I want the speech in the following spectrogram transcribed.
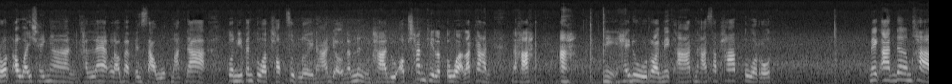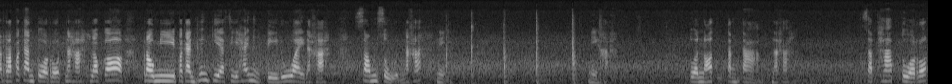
รถเอาไว้ใช้งาน คันแรกแล้วแบบเป็นสาวกมาสด้าตัวนี้เป็นตัวท็อปสุดเลยนะคะ เดี๋ยวน้ำหนึ่งพาดูออปชั่นทีละตัวละกันนะคะอะนี่ให้ดูรอยเมคอาร์ตนะคะ สภาพตัวรถเมคอาร์ตเดิมค่ะ รับประกันตัวรถนะคะ แล้วก็เรามีประกันเครื่องเกียร์ฟรีให้ 1 ปีด้วยนะคะ ซ่อมศูนย์นะคะ นี่ นี่ค่ะ ตัวน็อตต่างๆนะคะ สภาพตัวรถ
